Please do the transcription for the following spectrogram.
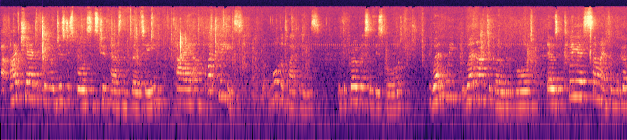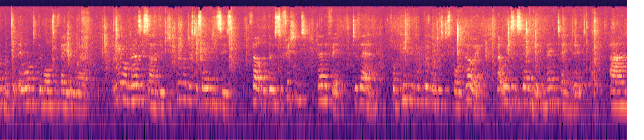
I've chaired the Criminal Justice Board since 2013. I am quite pleased, but more than quite pleased, with the progress of this board. When, we, when I took over the board, there was a clear sign from the government that they wanted them all to fade away. Here on Merseyside, the criminal justice agencies felt that there was sufficient benefit to them from keeping the criminal justice board going that we sustained it maintained it and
